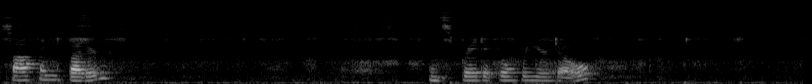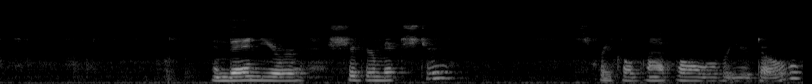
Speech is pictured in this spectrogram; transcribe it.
softened butter and spread it over your dough. And then your sugar mixture, sprinkle that all over your dough.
